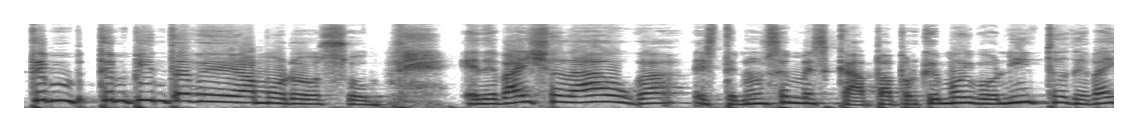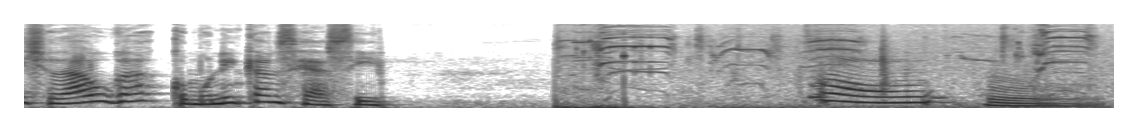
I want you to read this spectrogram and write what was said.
ten, ten pinta de amoroso. E debaixo da auga, este non se me escapa porque é moi bonito, debaixo da auga comunícanse así. Oh. Mm.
